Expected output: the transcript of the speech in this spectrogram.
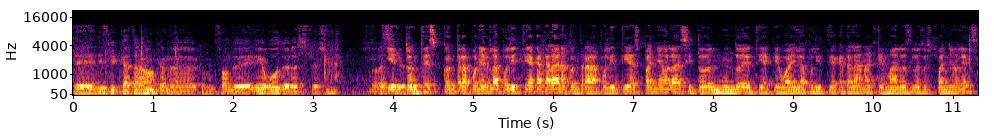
des, des flics catalans comme, euh, comme une forme de héros de la situation. la Y entonces contraponer la policía catalana contra la policía española, así todo el mundo decía qué guay la policía catalana, qué malos los españoles,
